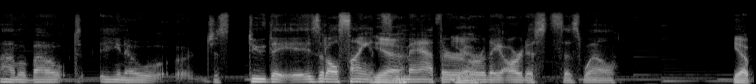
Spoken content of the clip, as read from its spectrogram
Um, about you know, just do they is it all science Yeah. and math, or, Yeah. or are they artists as well? Yep.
